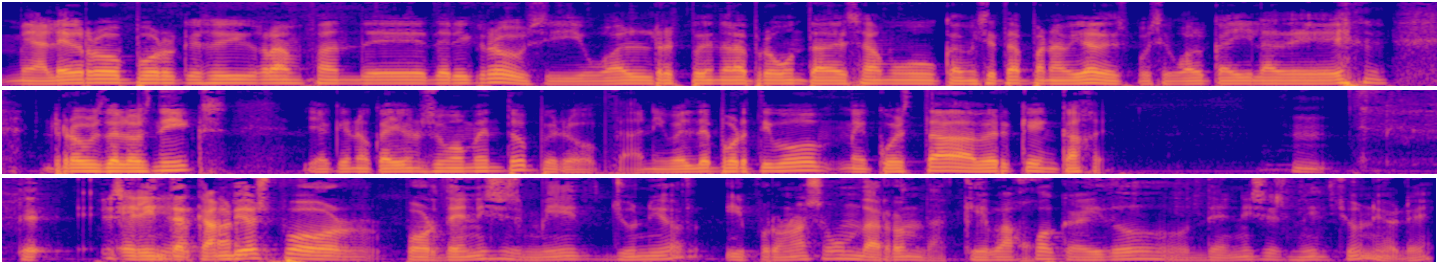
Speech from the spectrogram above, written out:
me alegro porque soy gran fan de Derrick Rose y igual respondiendo a la pregunta de Samu camiseta para navidades, pues igual caí la de Rose de los Knicks, ya que no cayó en su momento, pero a nivel deportivo me cuesta ver que encaje. Mm. El intercambio es por, por Dennis Smith Jr. y por una segunda ronda. Qué bajo ha caído Dennis Smith Jr., ¿eh?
